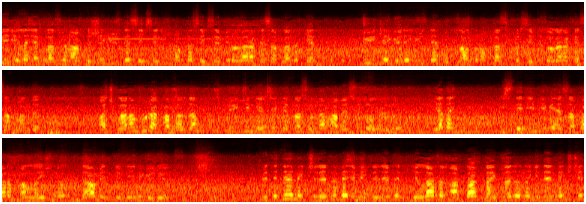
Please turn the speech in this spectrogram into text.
2001 yılı enflasyon artışı %82.81 olarak hesaplanırken TÜİK'e göre %36.08 olarak hesaplandı. Açıklanan bu rakamlardan TÜİK'in gerçek enflasyondan habersiz olduğunu ya da istediğim gibi hesaplarım anlayışını devam ettirdiğini görüyoruz. PTT emekçilerinin ve emeklilerinin yıllardır artan kayıplarını gidermek için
